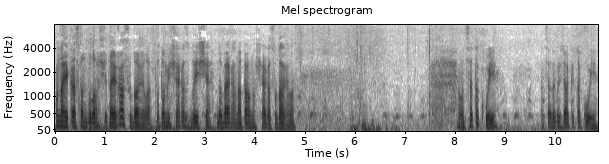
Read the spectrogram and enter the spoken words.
Вона якраз там була, вважаю, раз ударила, потім іще раз ближче до берега, напевно, ще раз ударила. Оце такої. Оце, друзяки, такої.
